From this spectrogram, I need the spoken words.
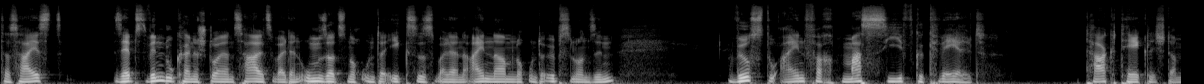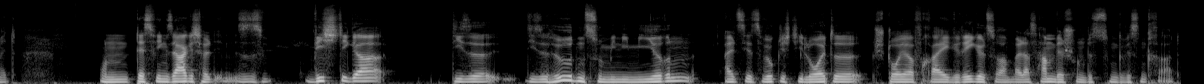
Das heißt, selbst wenn du keine Steuern zahlst, weil dein Umsatz noch unter X ist, weil deine Einnahmen noch unter Y sind, wirst du einfach massiv gequält. Tagtäglich damit. Und deswegen sage ich halt, es ist wichtiger, diese, diese Hürden zu minimieren, als jetzt wirklich die Leute steuerfrei geregelt zu haben, weil das haben wir schon bis zum gewissen Grad.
